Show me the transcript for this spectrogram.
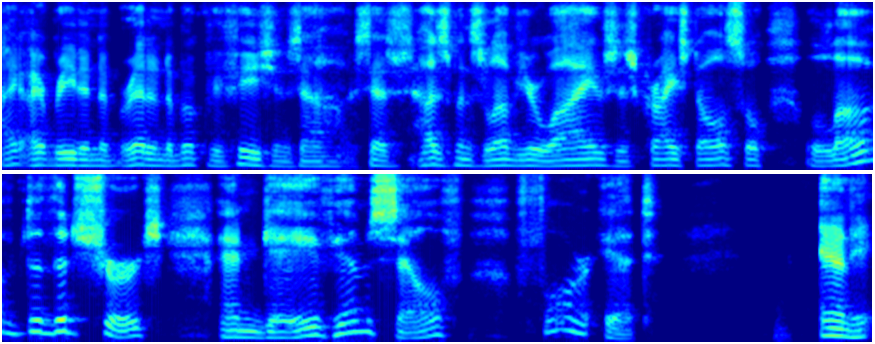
I, I, read in the read in the book of Ephesians now it says, "Husbands, love your wives as Christ also loved the church and gave Himself for it." And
